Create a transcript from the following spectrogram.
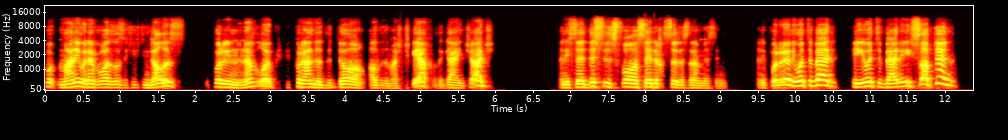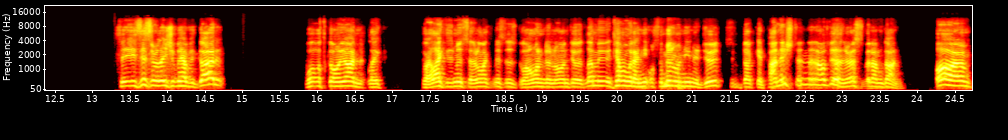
put money, whatever it was, let's fifteen dollars put it in an envelope, he put it under the door of the mashgiach, the guy in charge, and he said, "This is for Seder Chassidus that I'm missing." And he put it in. He went to bed. He went to bed and he slept in. So, is this a relationship we have with God? What, what's going on? Like, do I like these mitzvahs? I don't like mitzvahs. Do I want to know and do it? Let me tell me what I need. What's the minimum I need to do to not get punished, and then I'll do it. And the rest of it, I'm gone. Or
